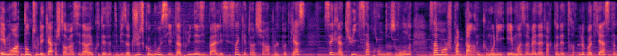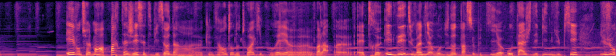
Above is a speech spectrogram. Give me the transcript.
Et moi, dans tous les cas, je te remercie d'avoir écouté cet épisode jusqu'au bout. S'il t'a plu, n'hésite pas à laisser 5 étoiles sur Apple Podcast. C'est gratuit, ça prend 2 secondes, ça mange pas de pain, comme on et moi, ça m'aide à faire connaître le podcast et éventuellement à partager cet épisode à quelqu'un autour de toi qui pourrait euh, voilà, euh, être aidé d'une manière ou d'une autre par ce petit euh, otage d'épines du pied du jour.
